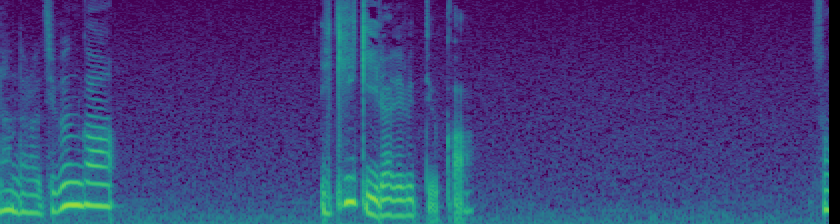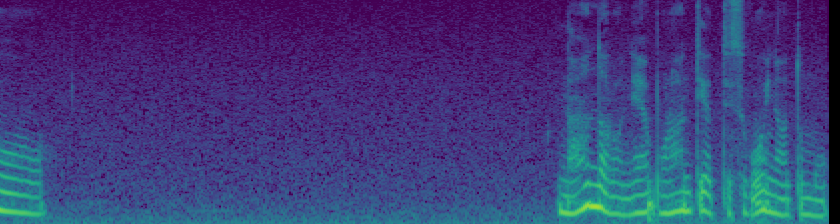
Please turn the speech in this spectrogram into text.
なんだろう自分が生き生きいられるっていうかそう。なんだろうねボランティアってすごいなと思う。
